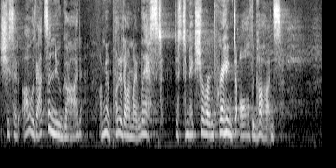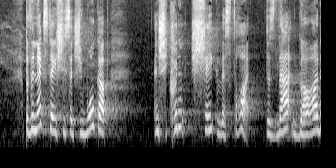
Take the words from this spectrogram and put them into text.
She said, Oh, that's a new God. I'm going to put it on my list just to make sure I'm praying to all the gods. But the next day, she said she woke up and she couldn't shake this thought Does that God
